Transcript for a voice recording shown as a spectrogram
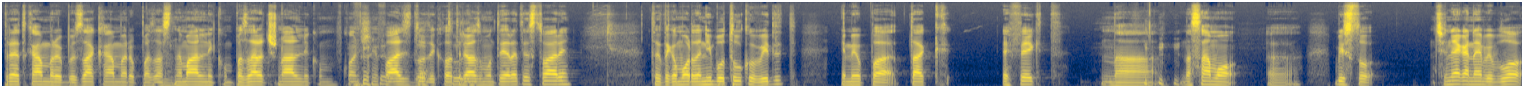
pred kamero, bil za kamero, pa za Mhm. snemalnikom, pa za računalnikom, v končni fazi Da, tudi, ko treba zmontirati te stvari. Tako da ga morda ni bilo toliko videti, imel pa tak efekt na, na samo, uh, v bistvu, če njega ne bi bilo,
